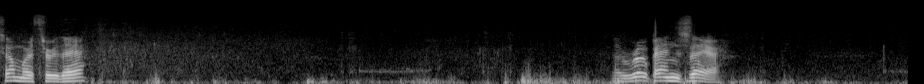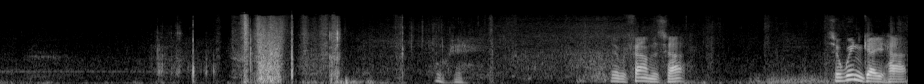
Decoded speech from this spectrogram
Somewhere through there. The rope ends there. Okay. Yeah, we found this hat. It's a Wingate hat.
